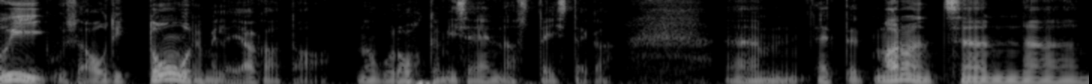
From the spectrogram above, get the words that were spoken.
õiguse auditooriumile jagada nagu rohkem iseennast teistega. Ähm, et, et ma arvan, et see on ähm,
